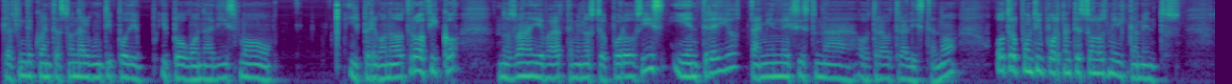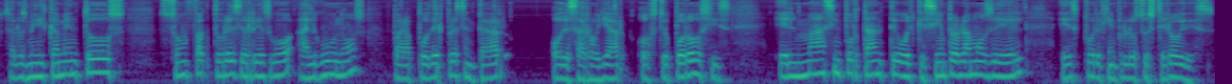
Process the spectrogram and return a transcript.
que al fin de cuentas son algún tipo de hipogonadismo hipergonadotrófico, nos van a llevar también a osteoporosis y entre ellos también existe una otra otra lista, ¿no? Otro punto importante son los medicamentos. O sea, los medicamentos son factores de riesgo algunos para poder presentar o desarrollar osteoporosis. El más importante o el que siempre hablamos de él es, por ejemplo, los esteroides.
